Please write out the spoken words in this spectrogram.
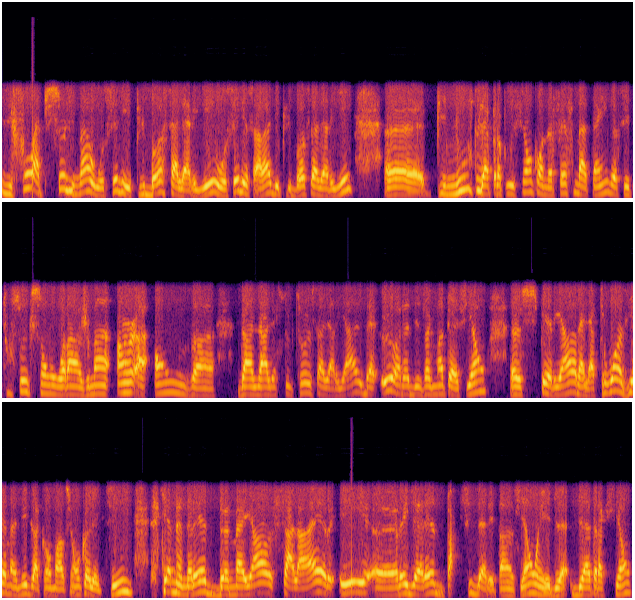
il faut absolument hausser les plus bas salariés, hausser les salaires des plus bas salariés. Euh, Puis nous, la proposition qu'on a faite ce matin, c'est tous ceux qui sont au rangement 1 à 11 euh, dans, dans la structure salariale, ben, eux auraient des augmentations euh, supérieures à la troisième année de la convention collective, ce qui amènerait de meilleurs salaires et euh, réglerait une partie de la rétention et de la- de l'attraction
